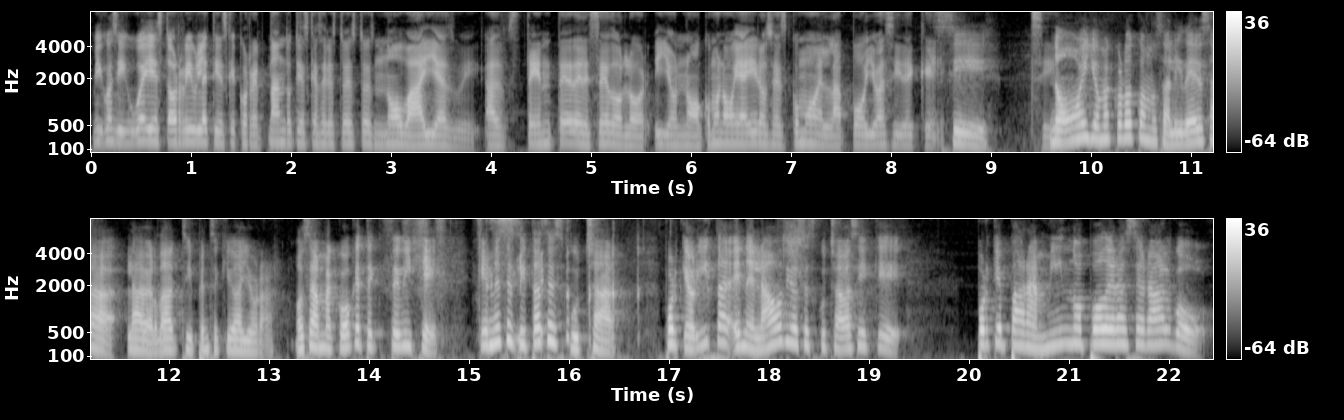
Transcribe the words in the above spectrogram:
Me dijo así, güey, está horrible, tienes que correr tanto, tienes que hacer esto, esto, es no vayas, güey, abstente de ese dolor. Y yo, no, ¿cómo no voy a ir? O sea, es como el apoyo así de que, Sí. sí. No, y yo me acuerdo cuando salí de esa, la verdad sí pensé que iba a llorar. O sea, me acuerdo que te, te dije, ¿qué necesitas escuchar? Porque ahorita en el audio se escuchaba así que, porque para mí no poder hacer algo,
